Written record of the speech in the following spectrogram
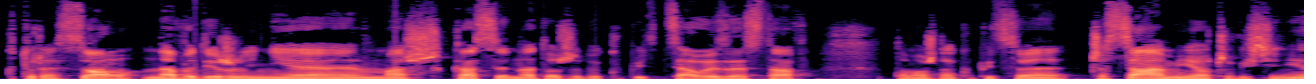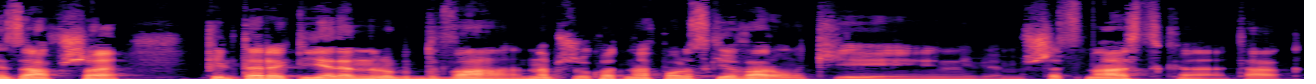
które są. Nawet jeżeli nie masz kasy na to, żeby kupić cały zestaw, to można kupić sobie czasami, oczywiście nie zawsze, filterek jeden lub dwa, na przykład na polskie warunki, nie wiem, szesnastkę, tak,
